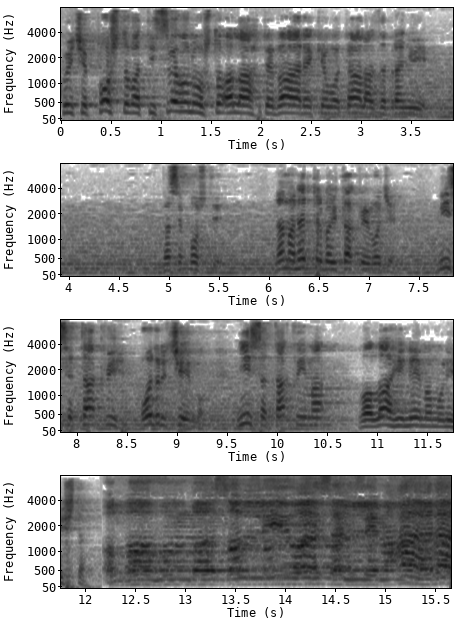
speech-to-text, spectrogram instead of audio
koji će poštovati sve ono što Allah te bareke o ta'ala zabranjuje. Da se poštuje. Nama ne trebaju takve vođe. Mi se takvih odričemo. Mi sa takvima Wallahi nemamo ništa. Allahumma salli wa sallim ala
